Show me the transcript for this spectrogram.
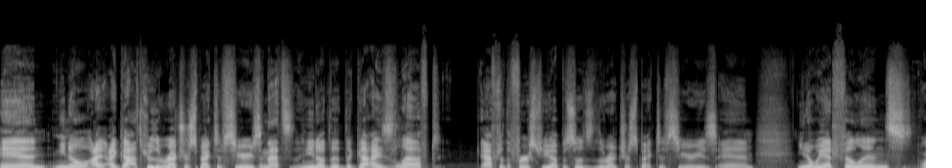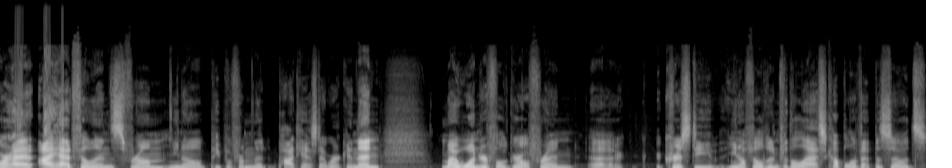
And you know I, I got through the retrospective series and that's you know the the guys left after the first few episodes of the retrospective series. And you know we had fill-ins or had i had fill-ins from you know people from the podcast network. And then my wonderful girlfriend uh, christy you know filled in for the last couple of episodes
